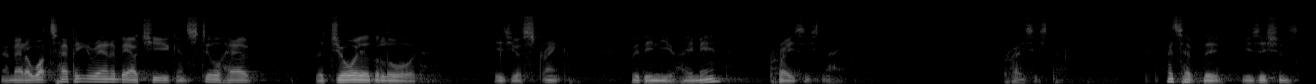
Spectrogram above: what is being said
No matter what's happening around about you, you can still have the joy of the Lord is your strength within you. Amen. Praise his name. Praise his name. Let's have the musicians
